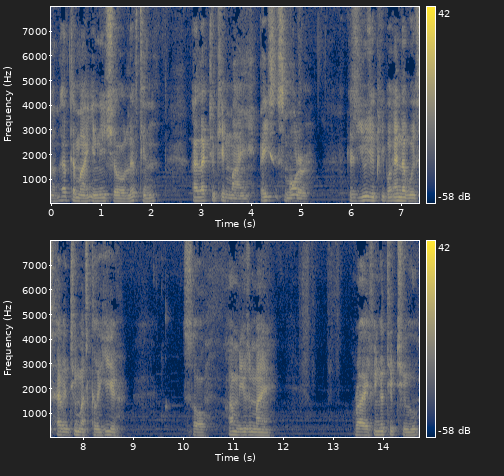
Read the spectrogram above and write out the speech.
And after my initial lifting, I like to keep my base smaller because usually people end up with having too much clay here. So I'm using my right fingertip to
